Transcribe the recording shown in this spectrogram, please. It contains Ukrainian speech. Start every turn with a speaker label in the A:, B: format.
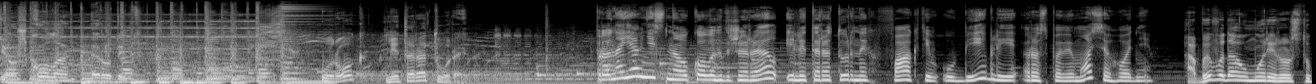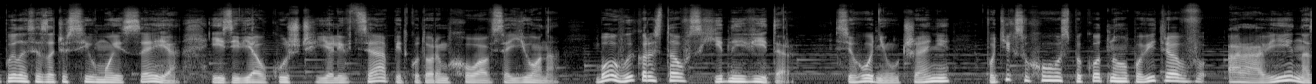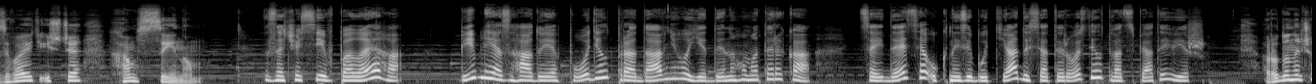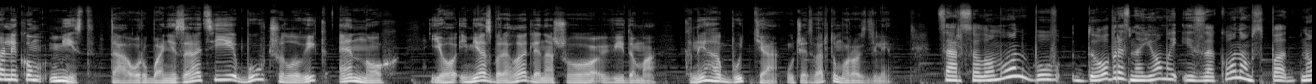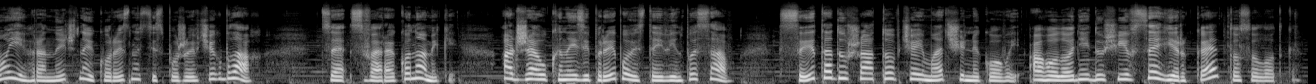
A: Радіошкола Ерудит.
B: Урок літератури.
C: Про наявність наукових джерел і літературних фактів у Біблії розповімо сьогодні.
D: Аби вода у морі розступилася за часів Моїсея і зів'яв кущ ялівця, під котрим ховався Йона, Бог використав східний вітер. Сьогодні учені потік сухого спекотного повітря в Аравії називають іще хамсином.
C: За часів Пелега Біблія згадує поділ прадавнього єдиного материка. Це йдеться у книзі буття, 10 розділ, 25 вірш.
D: Родоначальником міст та урбанізації був чоловік Енох. Його ім'я зберегла для нашого відома книга буття у четвертому розділі.
C: Цар Соломон був добре знайомий із законом спадної граничної корисності споживчих благ. Це сфера економіки. Адже у книзі приповістей він писав: сита душа топче й мед щільниковий, а голодній душі все гірке то солодке.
